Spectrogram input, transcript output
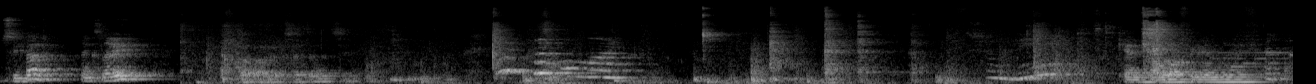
Superb. Thanks, Louis. Oh, that looks so dirty. Put it on my. Show me. Ken told off again,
